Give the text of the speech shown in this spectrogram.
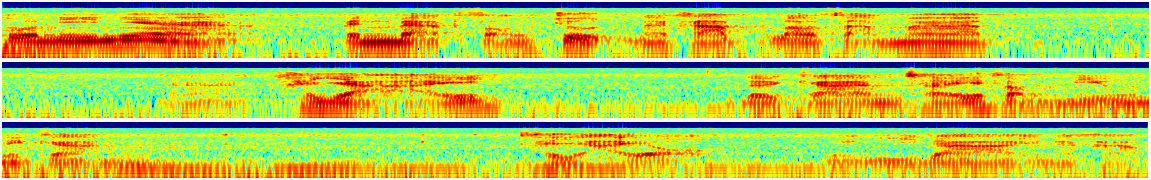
ตัวนี้เนี่ยเป็นแบบ 2 จุดนะครับ เราสามารถขยายโดยการใช้ 2 นิ้วในการขยายออกอย่างนี้ได้นะครับ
